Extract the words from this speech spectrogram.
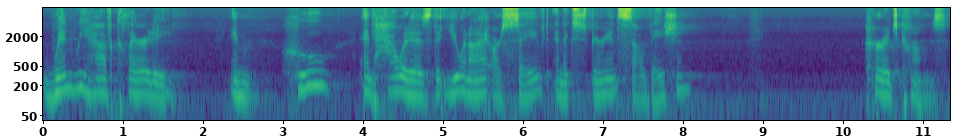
when we have clarity in who and how it is that you and I are saved and experience salvation, courage comes.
